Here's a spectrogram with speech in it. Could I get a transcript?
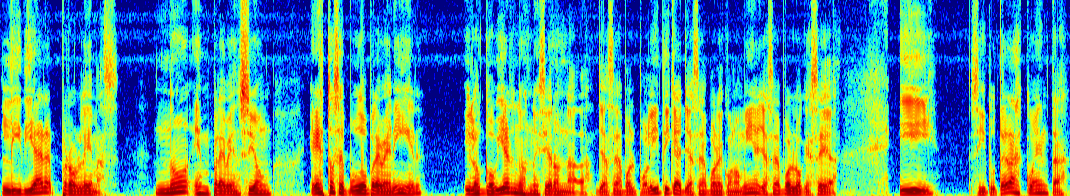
lidiar problemas, no en prevención. Esto se pudo prevenir y los gobiernos no hicieron nada, ya sea por política, ya sea por economía, ya sea por lo que sea. Y si tú te das cuenta,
